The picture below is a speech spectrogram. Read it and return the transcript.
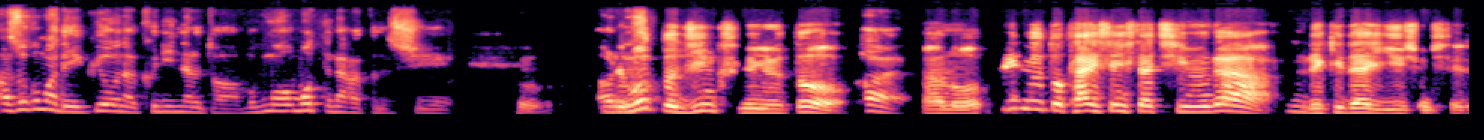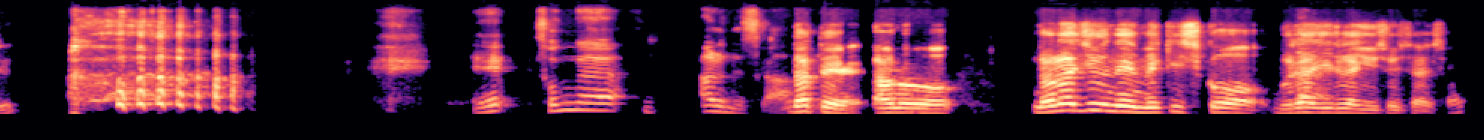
あそこまで行くような国になるとは僕も思ってなかったですし、うんでもっとジンクスで言うと、はい、あの、ペルーと対戦したチームがうん歴代優勝してる。え、そんなあるんですか？だって、あの、70年メキシコ、ブラジルが優勝したでしょ？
